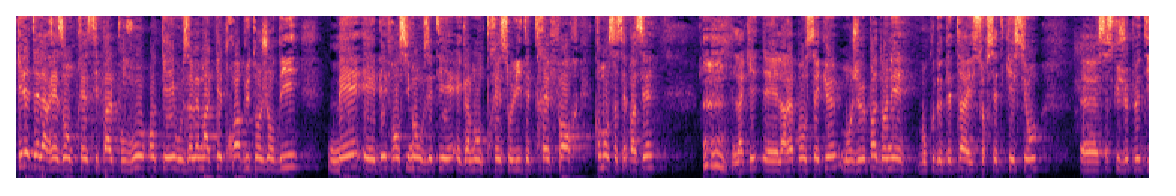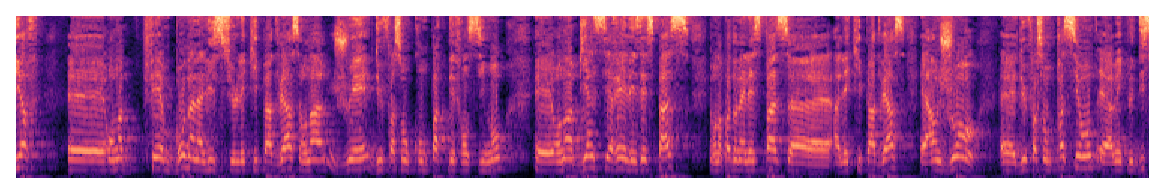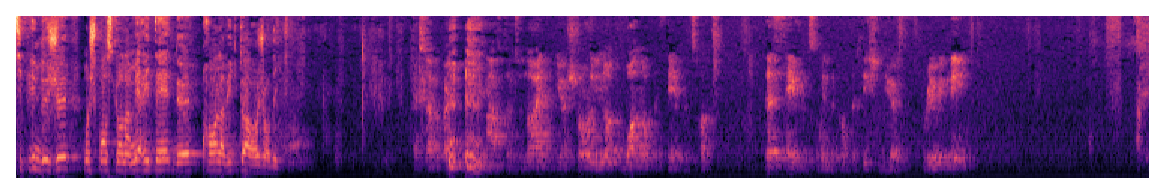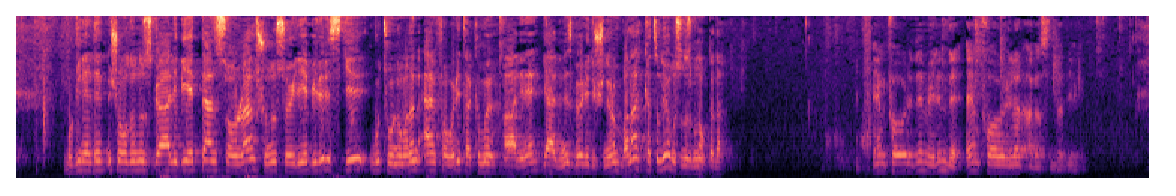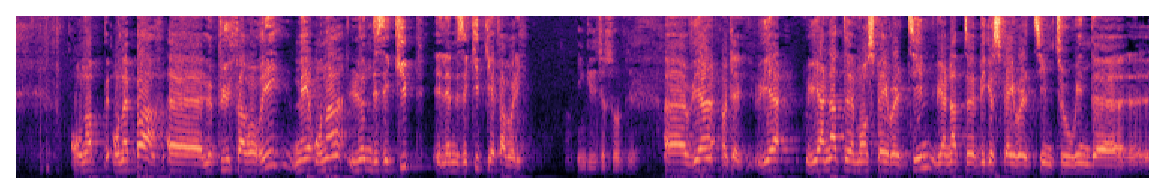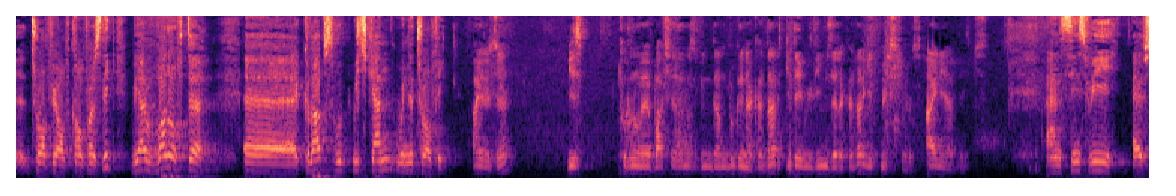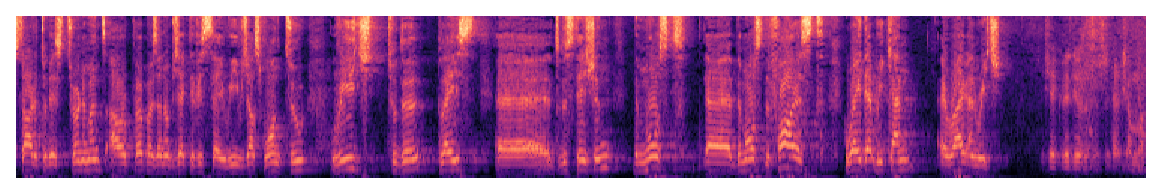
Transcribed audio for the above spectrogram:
quelle était la raison principale pour vous? Ok, vous avez marqué trois buts aujourd'hui, mais défensivement, vous étiez également très solide et très fort. Comment ça s'est passé? La, réponse, c'est que, moi, je ne veux pas donner beaucoup de détails sur cette question. Euh, c'est ce que je peux dire. Euh, on a fait une bonne analyse sur l'équipe adverse. On a joué d'une façon compacte défensivement. On a bien serré les espaces. Et on n'a pas donné l'espace euh, à l'équipe adverse. Et en jouant d'une façon patiente et avec le discipline de jeu, moi je pense qu'on a mérité de prendre la victoire aujourd'hui. Yes, I have a question. After tonight, you're surely not one of the favorites, but the favorites to win the competition. You agree with me? Bugün elde etmiş olduğunuz galibiyetten sonra şunu söyleyebiliriz ki bu turnuvanın en favori takımı haline geldiniz. Böyle düşünüyorum. Bana katılıyor musunuz bu noktada? En favori demeyelim de en favoriler arasında diyelim. On a- on n'est pas euh, le plus favori, mais on a l'un des équipes, et l'un des équipes qui est favori. İngilizce soru diyor. Uh, we are okay. We are we are not the most favorite team. We are not the biggest favorite team to win the uh, trophy of Conference League. We are one of the uh, clubs who, which can win the trophy. Ayrıca biz turnuvaya başladığımız günden bugüne kadar gidebildiğimiz yere kadar gitmek istiyoruz. Aynı yerdeyiz biz. And since we have started to this tournament, our purpose and objective is say we just want to reach to the place, uh, to the station, the most, uh, the most, the farthest way that we can arrive and reach. Teşekkür ediyoruz. İyi akşamlar.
